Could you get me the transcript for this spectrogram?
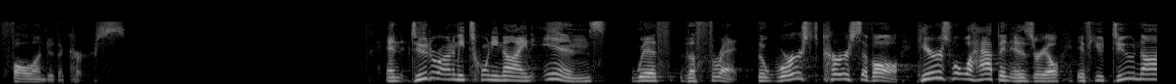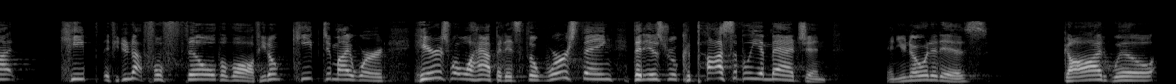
fall under the curse. And Deuteronomy 29 ends with the threat, the worst curse of all. Here's what will happen, Israel, if you do not keep, if you do not fulfill the law, if you don't keep to my word, here's what will happen. It's the worst thing that Israel could possibly imagine. And you know what it is God will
